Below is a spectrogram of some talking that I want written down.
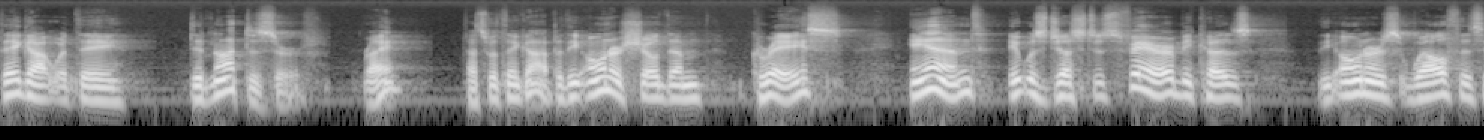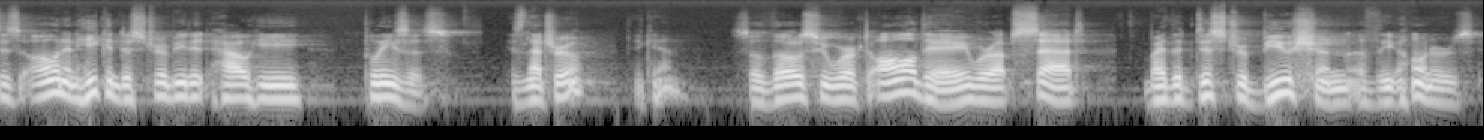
they got what they did not deserve, right? That's what they got. But the owner showed them grace, and it was just as fair because the owner's wealth is his own and he can distribute it how he pleases. Isn't that true? He can. So those who worked all day were upset by the distribution of the owner's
